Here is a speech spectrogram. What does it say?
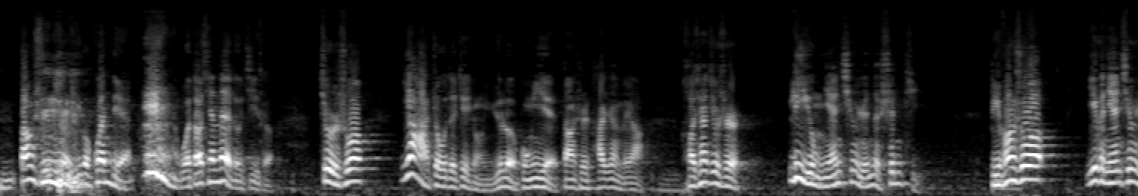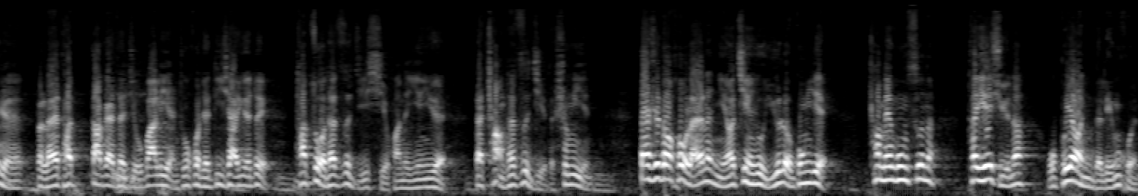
嗯。当时你有一个观点，我到现在都记得，就是说亚洲的这种娱乐工业，当时他认为啊，好像就是利用年轻人的身体，比方说。一个年轻人，本来他大概在酒吧里演出或者地下乐队，他做他自己喜欢的音乐，他唱他自己的声音。但是到后来呢，你要进入娱乐工业，唱片公司呢，他也许呢，我不要你的灵魂，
